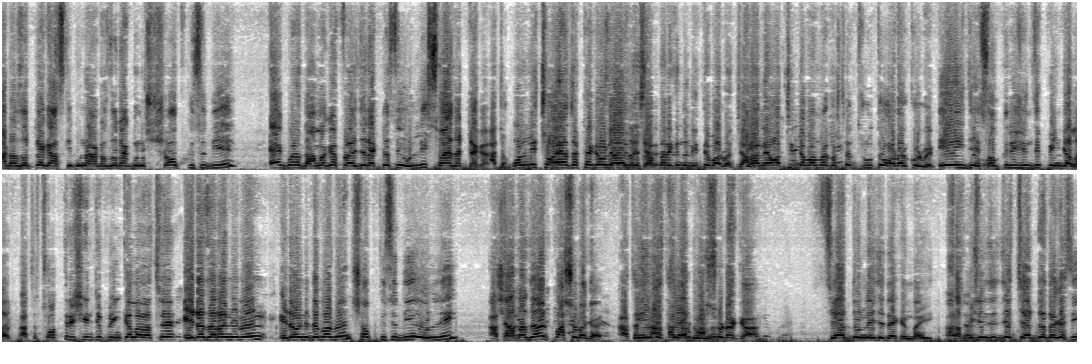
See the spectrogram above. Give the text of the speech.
আট হাজার টাকা। আজকে কোনো আট হাজার রাখব না। সব কিছু দিয়ে একবারে দামাকে প্রাইজে রাখতেছি অনলি ছয় হাজার টাকা। আচ্ছা অনলি ছয় হাজার টাকা হলে কিন্তু আপনারা কিন্তু নিতে পারবেন। যারা নেওয়ার চিন্তা ভাবনা করছেন দ্রুত অর্ডার করবেন। এই যে ছত্রিশ ইঞ্চি পিঙ্ক কালার আচ্ছা ছত্রিশ ইঞ্চি পিঙ্ক কালার আছে। এটা যারা নেবেন এটাও নিতে পারবেন। সবকিছু দিয়ে অনলি আচ্ছা। সাত হাজার পাঁচশো টাকা আচ্ছা এই যে সাত হাজার চেয়ার দোলনা। পাঁচশো টাকা। চেয়ার দোল এই যে দেখেন ভাই আচ্ছা। ছাব্বিশ ইঞ্চির যে চেয়ারটা দেখাচ্ছি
